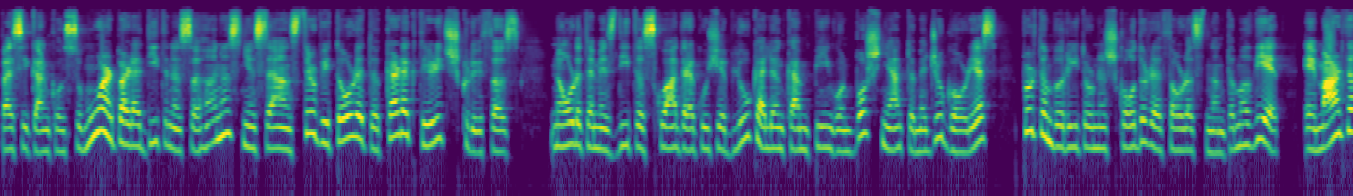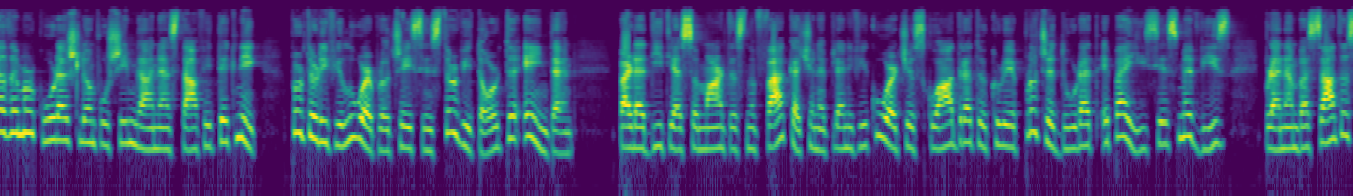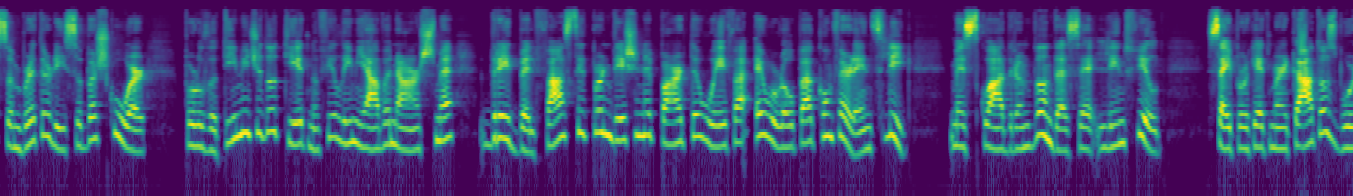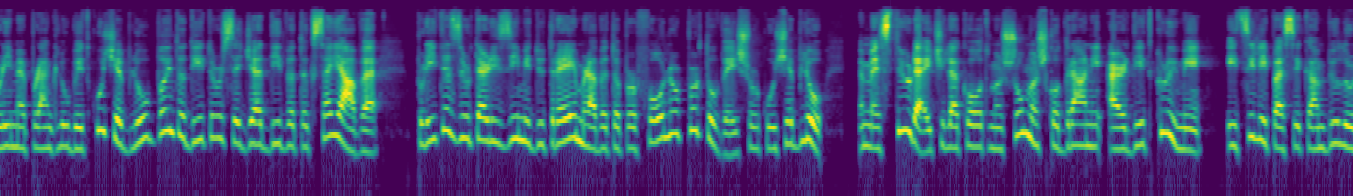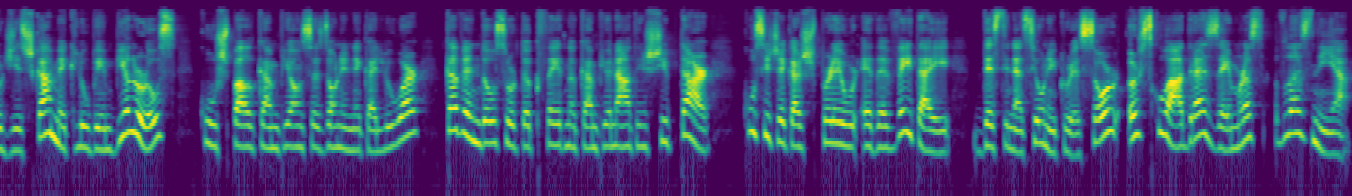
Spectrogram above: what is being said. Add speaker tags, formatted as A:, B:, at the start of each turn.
A: pasi kanë konsumuar paraditen e së hënës një seancë stërvitore të karakterit shkrythës. Në orët e mesditës skuadra kuqeblu ka lënë kampingun boshnjak të Medjugorjes për të mbërritur në Shkodër rreth orës nëntëmbëdhjetë. E marta dhe e mërkura është lënë pushim nga ana e stafit teknik për të rifilluar procesin stërvitor të enjten. Paraditja së martës në fakt ka qenë e planifikuar që skuadra të kryejë procedurat e pajisjes me vizë pranë ambasadës së Mbretërisë së Bashkuar për udhëtimin që do të jetë në fillim javën e ardhshme drejt Belfastit për ndeshjen e parë të UEFA Europa Conference League me skuadrën vendase Linfield Sa i përket merkatos, burime pranë klubit kuqeblu bëjnë të ditur se gjatë ditëve të kësaj jave pritet zyrtarizimi i dy-tre emrave të përfolur për t'u veshur kuqeblu. Mes tyre ai që lakohet më shumë është shkodrani Ardit Krymi, i cili pasi ka mbyllur gjithçka me klubin bjellorus, ku u shpall kampion sezonin e kaluar, ka vendosur të kthehet në kampionatin shqiptar, ku siç e ka shprehur edhe vetë ai, destinacioni kryesor është skuadra e zemrës Vllaznia.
